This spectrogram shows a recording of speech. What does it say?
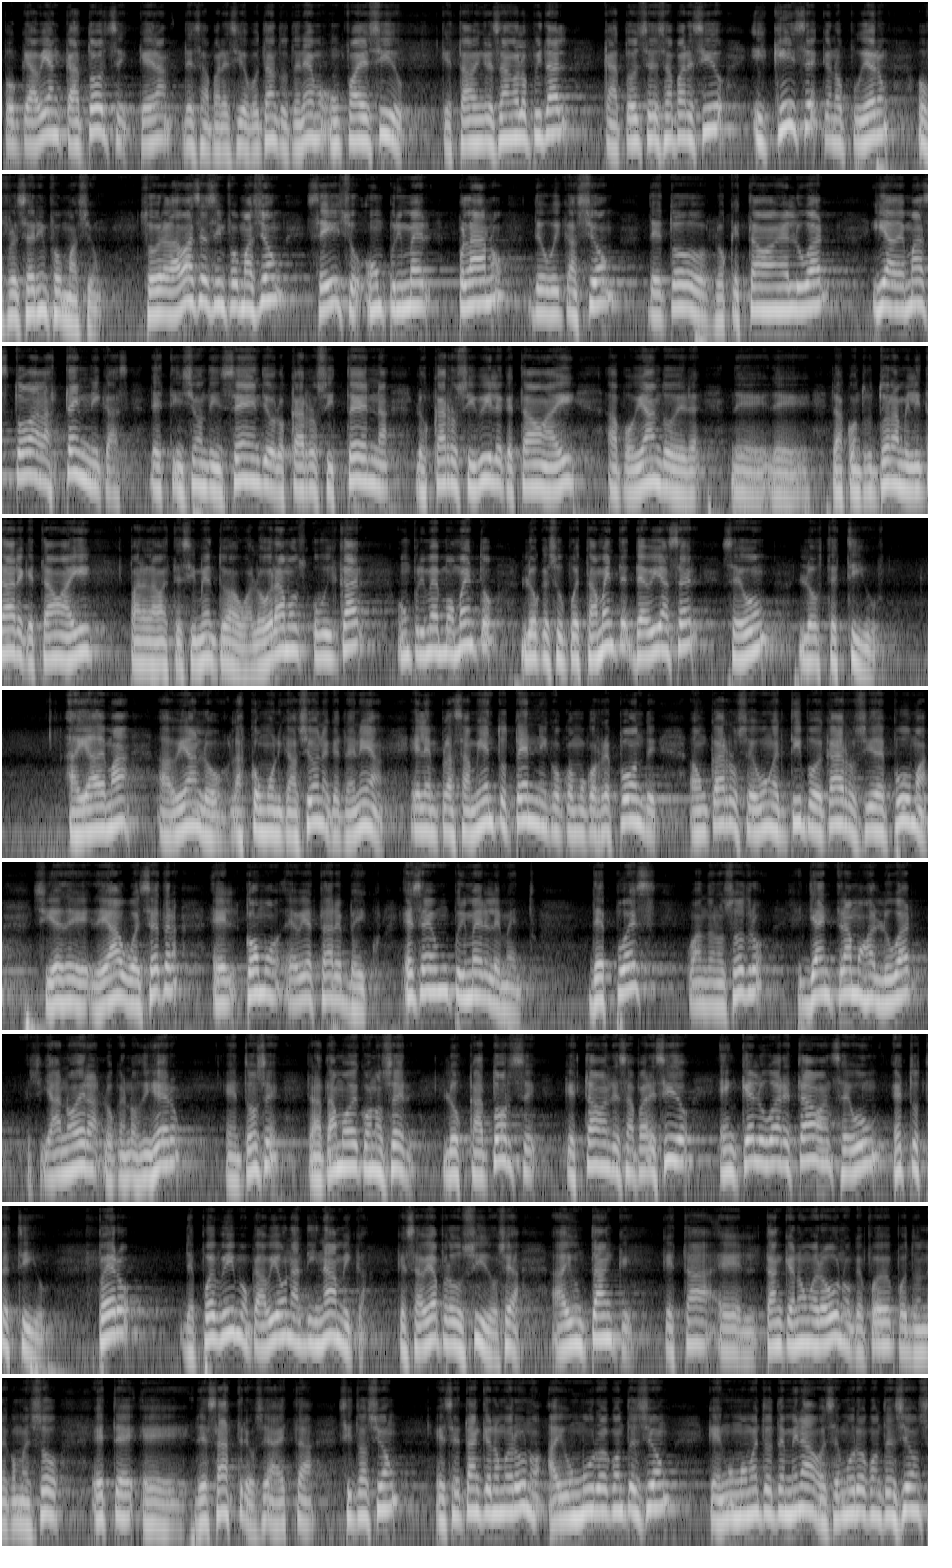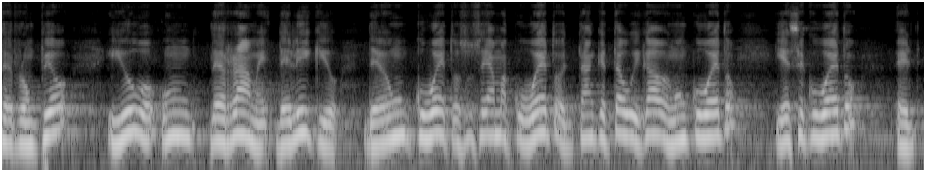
porque habían 14 que eran desaparecidos. Por tanto, tenemos un fallecido que estaba ingresando al hospital, 14 desaparecidos y 15 que nos pudieron ofrecer información. Sobre la base de esa información se hizo un primer plano de ubicación de todos los que estaban en el lugar y además todas las técnicas de extinción de incendios, los carros cisterna, los carros civiles que estaban ahí apoyando de, las constructoras militares que estaban ahí para el abastecimiento de agua. Logramos ubicar un primer momento lo que supuestamente debía ser según los testigos. Ahí además habían las comunicaciones que tenían, el emplazamiento técnico como corresponde a un carro según el tipo de carro, si es de espuma, si es de, de agua, etcétera, el cómo debía estar el vehículo. Ese es un primer elemento. Después, cuando nosotros ya entramos al lugar, ya no era lo que nos dijeron. Entonces tratamos de conocer los 14 que estaban desaparecidos, en qué lugar estaban según estos testigos. Pero después vimos que había una dinámica que se había producido, o sea, hay un tanque que está, el tanque número uno, que fue por donde comenzó este eh, desastre, o sea, esta situación, ese tanque número uno, hay un muro de contención que en un momento determinado ese muro de contención se rompió y hubo un derrame de líquido de un cubeto, eso se llama cubeto, el tanque está ubicado en un cubeto y ese cubeto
